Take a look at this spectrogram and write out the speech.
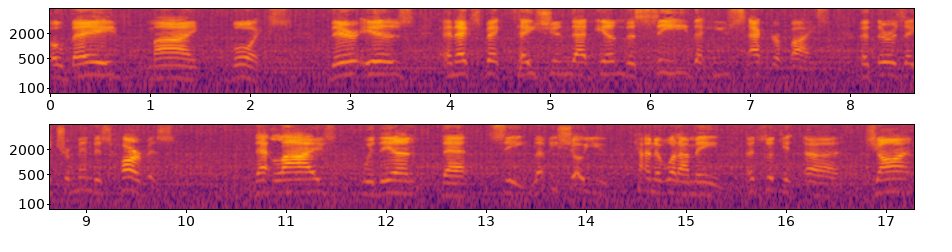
obeyed my voice. There is an expectation that in the seed that you sacrifice, that there is a tremendous harvest that lies within that seed. Let me show you kind of what I mean. Let's look at uh, John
